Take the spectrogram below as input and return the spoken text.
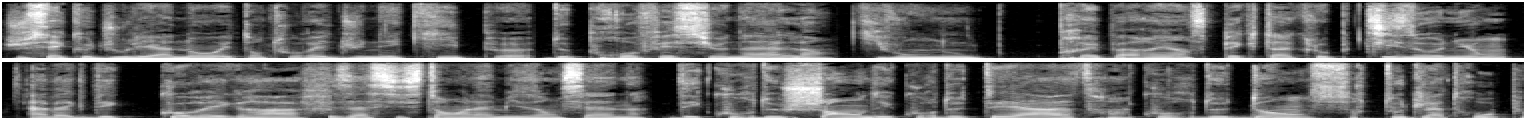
Je sais que Giuliano est entouré d'une équipe de professionnels qui vont nous préparer un spectacle aux petits oignons avec des chorégraphes, des assistants à la mise en scène, des cours de chant, des cours de théâtre, des cours de danse, toute la troupe.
